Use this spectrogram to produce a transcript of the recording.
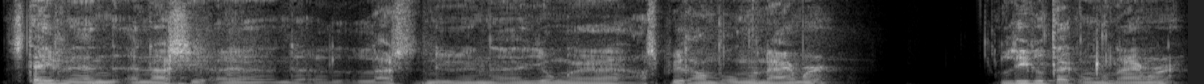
Steven, en, en als je uh, luistert nu een uh, jonge aspirant ondernemer, legal tech ondernemer,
